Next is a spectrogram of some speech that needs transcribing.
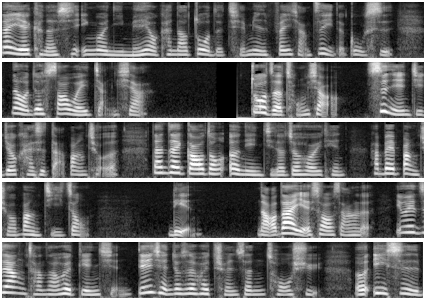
那也可能是因为你没有看到作者前面分享自己的故事，那我就稍微讲一下。作者从小四年级就开始打棒球了，但在高中二年级的最后一天，他被棒球棒击中脸，脑袋也受伤了。因为这样常常会癫痫，癫痫就是会全身抽搐而意识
